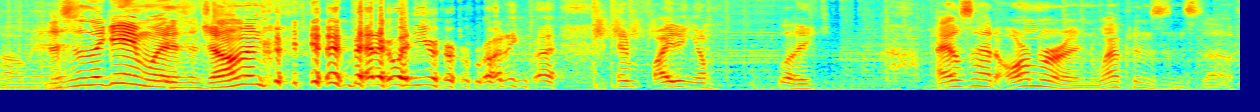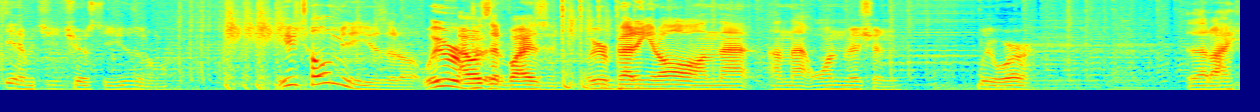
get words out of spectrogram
Oh man. This is the game, ladies and gentlemen. doing better when you were running by and fighting him. Like, oh, I also had armor and weapons and stuff. yeah, but you chose to use it all. You told me to use it all. We were I was advising. we were betting it all on that on that one mission We were. that I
